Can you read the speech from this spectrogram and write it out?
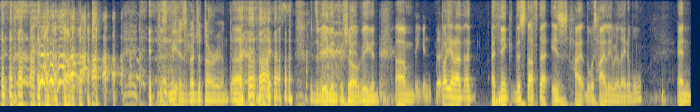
this meat is vegetarian. it's vegan for sure, vegan. Um, Vegan duck. but yeah, I, I, I think the stuff that is high that was highly relatable, and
